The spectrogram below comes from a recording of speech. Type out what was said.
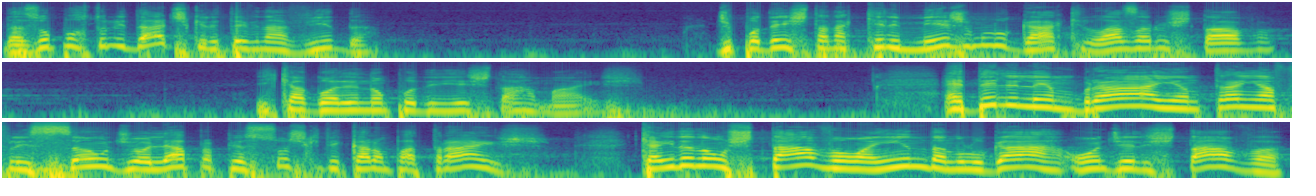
das oportunidades que ele teve na vida, de poder estar naquele mesmo lugar que Lázaro estava e que agora ele não poderia estar mais. É dele lembrar e entrar em aflição de olhar para pessoas que ficaram para trás, que ainda não estavam ainda no lugar onde ele estava,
